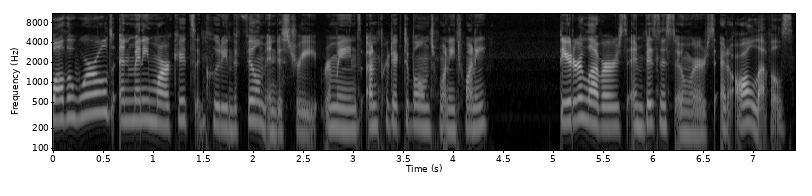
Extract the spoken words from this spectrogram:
While the world and many markets, including the film industry, remains unpredictable in 2020, theater lovers and business owners at all levels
